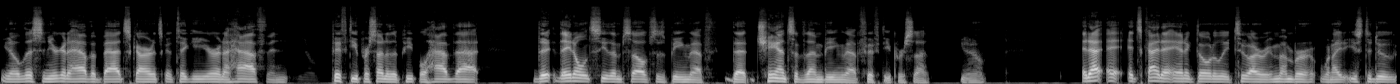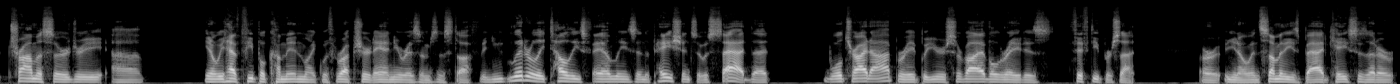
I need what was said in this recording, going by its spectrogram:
you know listen you're going to have a bad scar and it's going to take a year and a half and you know 50% of the people have that, they, they don't see themselves as being that that chance of them being that 50%, you know. And I, it's kind of anecdotally too. I remember when I used to do trauma surgery, uh, you know, we'd have people come in like with ruptured aneurysms and stuff, and you literally tell these families and the patients it was sad that we'll try to operate, but your survival rate is 50%. Or, you know, in some of these bad cases that are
